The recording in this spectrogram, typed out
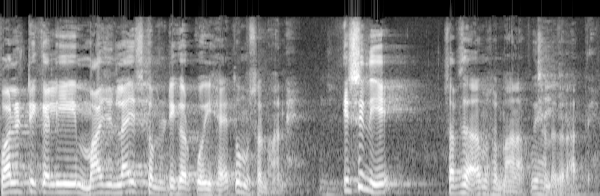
politically marginalise community अगर कोई है तो मुसलमान है। इसीलिए सबसे ज़्यादा मुसलमान आपको यहाँ नज़र आते हैं।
